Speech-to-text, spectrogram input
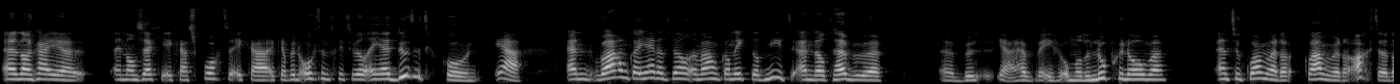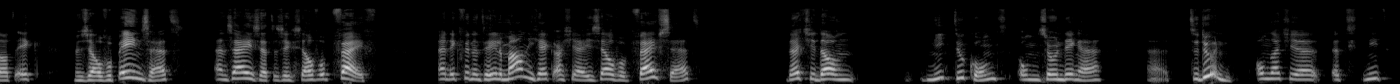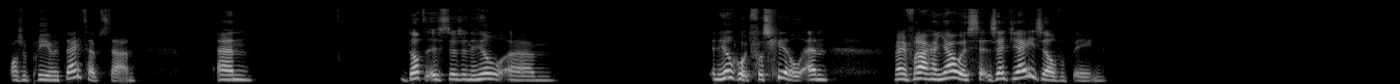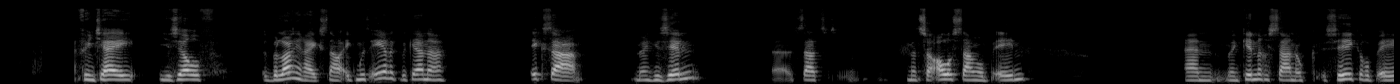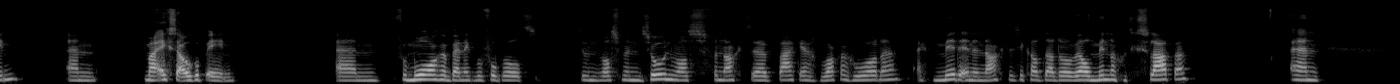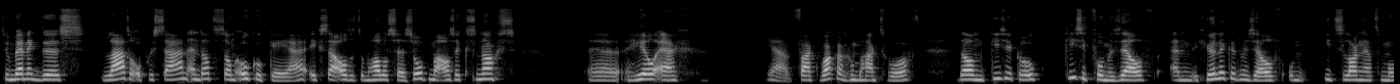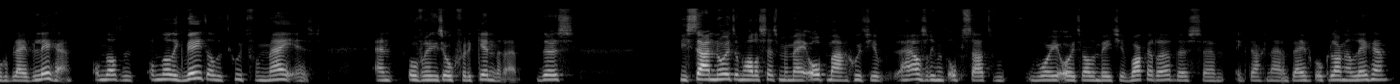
En dan ga je... En dan zeg je, ik ga sporten, ik, ga, ik heb een ochtendritueel. En jij doet het gewoon. Ja. En waarom kan jij dat wel en waarom kan ik dat niet? En dat hebben we uh, ja, hebben we even onder de loep genomen. En toen kwamen we, er, kwamen we erachter dat ik mezelf op één zet en zij zetten zichzelf op vijf. En ik vind het helemaal niet gek als jij jezelf op vijf zet, dat je dan niet toekomt om zo'n dingen uh, te doen. Omdat je het niet als een prioriteit hebt staan. En dat is dus een heel, um, een heel groot verschil. En mijn vraag aan jou is: zet jij jezelf op één? Vind jij jezelf het belangrijkste? Nou, ik moet eerlijk bekennen, ik sta, mijn gezin uh, staat, met z'n allen staan we op één. En mijn kinderen staan ook zeker op één. En, maar ik sta ook op één. En vanmorgen ben ik bijvoorbeeld, toen was mijn zoon was vannacht een paar keer wakker geworden. Echt midden in de nacht. Dus ik had daardoor wel minder goed geslapen. En toen ben ik dus later opgestaan. En dat is dan ook oké. Okay, ik sta altijd om half zes op. Maar als ik s'nachts uh, heel erg ja, vaak wakker gemaakt word. Dan kies ik ook kies ik voor mezelf. En gun ik het mezelf om iets langer te mogen blijven liggen. Omdat, het, omdat ik weet dat het goed voor mij is. En overigens ook voor de kinderen. Dus die staan nooit om half zes met mij op. Maar goed, je, hè, als er iemand opstaat, word je ooit wel een beetje wakkerder. Dus uh, ik dacht, nou dan blijf ik ook langer liggen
